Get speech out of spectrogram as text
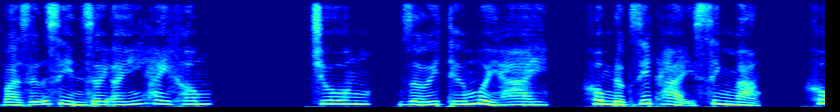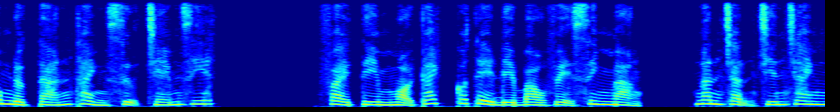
và giữ gìn giới ấy hay không? Chuông, giới thứ 12, không được giết hại sinh mạng, không được tán thành sự chém giết. Phải tìm mọi cách có thể để bảo vệ sinh mạng, ngăn chặn chiến tranh,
